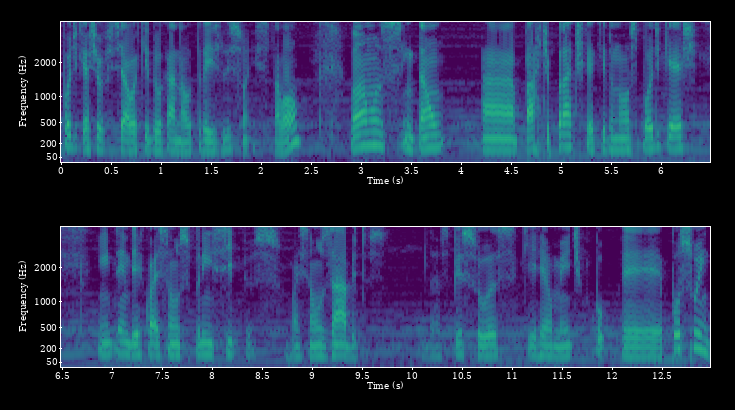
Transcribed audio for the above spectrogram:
podcast oficial aqui do canal 3 Lições, tá bom? Vamos então à parte prática aqui do nosso podcast e entender quais são os princípios, quais são os hábitos das pessoas que realmente é, possuem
